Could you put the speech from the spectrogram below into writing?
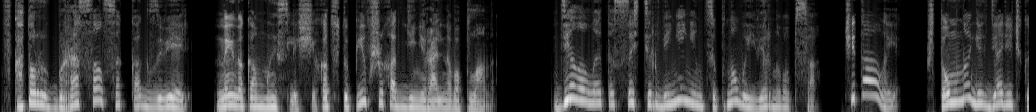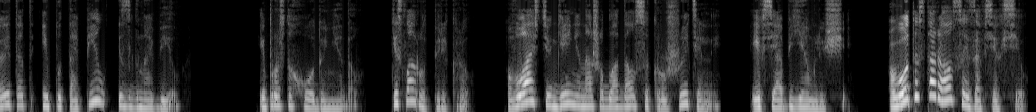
в которых бросался как зверь на инакомыслящих, отступивших от генерального плана. Делал это со стервенением цепного и верного пса. Читала я, что многих дядечка этот и потопил, и сгнобил. И просто ходу не дал, кислород перекрыл. Властью гений наш обладал сокрушительный и всеобъемлющий. Вот и старался изо всех сил.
